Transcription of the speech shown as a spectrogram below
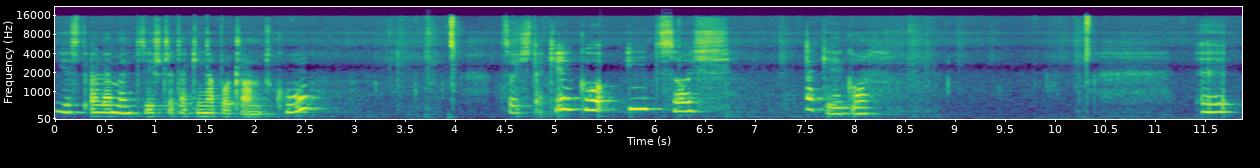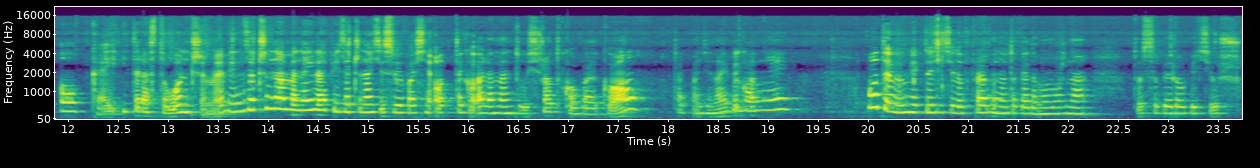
jest element jeszcze taki na początku. Coś takiego i coś takiego. Y, Ok, i teraz to łączymy, więc zaczynamy. Najlepiej zaczynajcie sobie właśnie od tego elementu środkowego. Tak będzie najwygodniej. Potem, jak dojdziecie do wprawy, no to wiadomo, można to sobie robić już.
